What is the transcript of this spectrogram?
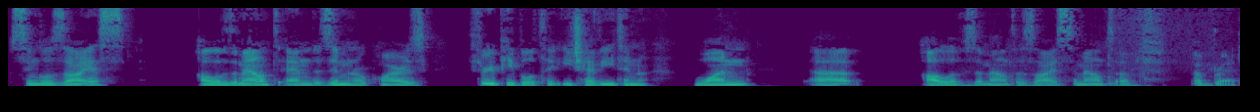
single zayas, olives amount, and the zimun requires three people to each have eaten one uh, olives amount, a zayas amount of, of bread.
